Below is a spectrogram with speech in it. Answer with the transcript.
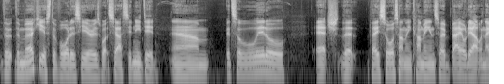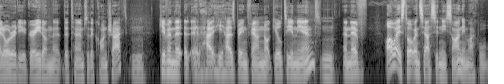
the the murkiest of waters here is what South Sydney did. Um, it's a little etch that they saw something coming and so bailed out when they'd already agreed on the, the terms of the contract. Given that it, it ha- he has been found not guilty in the end, and they've. I always thought when South Sydney signed him, like, well,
